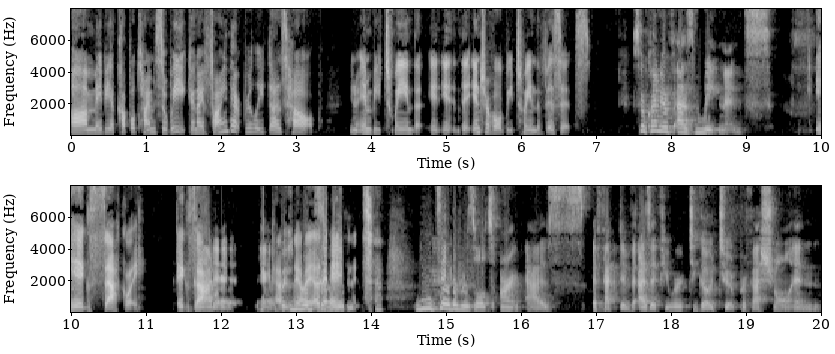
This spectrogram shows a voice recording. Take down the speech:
um, maybe a couple times a week. And I find that really does help. You know, in between the in, in the interval between the visits. So kind of as maintenance. Exactly. Exactly. Got it. Okay, but you would, say, you would say the results aren't as effective as if you were to go to a professional and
